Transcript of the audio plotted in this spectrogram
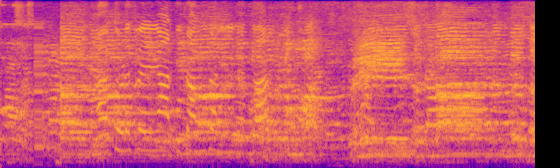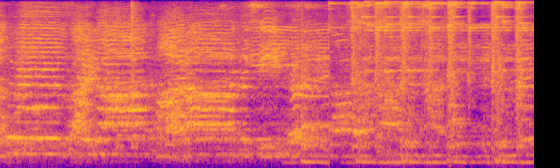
हा थोड्याच वेळाने आरती चालू झालेली आहे आता. Thank you.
